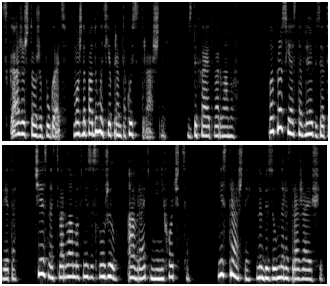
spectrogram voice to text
«Скажешь тоже пугать. Можно подумать, я прям такой страшный», — вздыхает Варламов. Вопрос я оставляю без ответа. Честность Варламов не заслужил, а врать мне не хочется. Не страшный, но безумно раздражающий.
